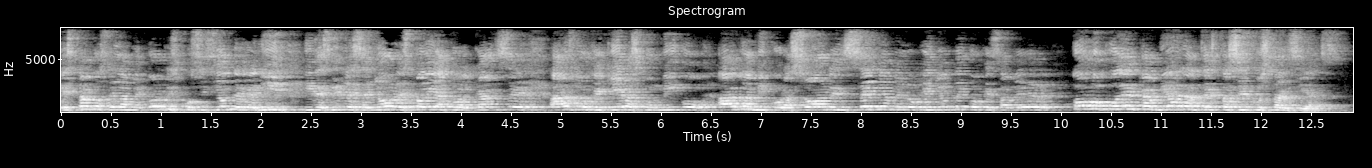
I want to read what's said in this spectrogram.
estamos en la mejor disposición de venir y decirle, Señor, estoy a tu alcance, haz lo que quieras conmigo, habla mi corazón, enséñame lo que yo tengo que saber, cómo poder cambiar ante estas circunstancias.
